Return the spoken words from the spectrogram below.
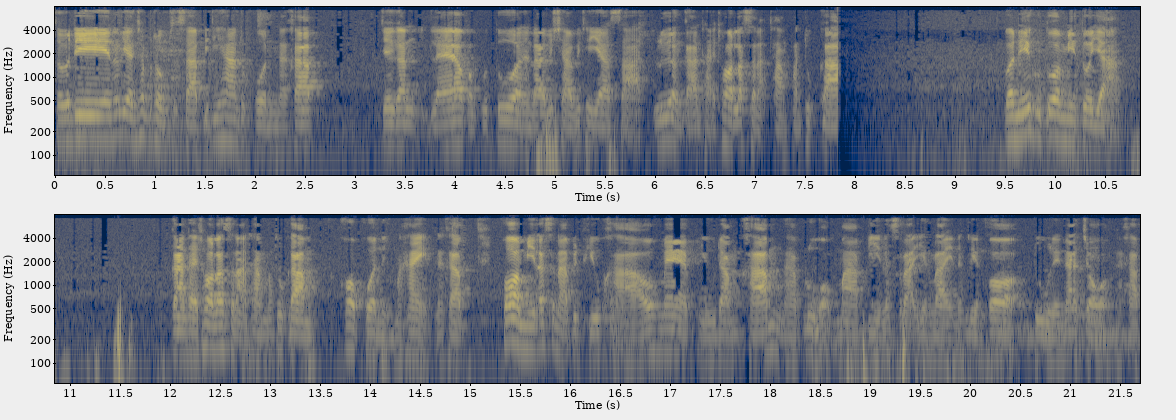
สวัสดีนักเรียนชั้นประถมศึกษาปีที่ 5 ทุกคนนะครับ เจอกันอีกแล้วกับครูตัวในรายวิชาวิทยาศาสตร์ เรื่องการถ่ายทอดลักษณะทางพันธุกรรม วันนี้ครูตัวมีตัวอย่าง การถ่ายทอดลักษณะทางพันธุกรรม ครอบครัวหนึ่งมาให้นะครับ พ่อมีลักษณะเป็นผิวขาว แม่ผิวดำคล้ำนะครับ ลูกออกมามีลักษณะอย่างไร นักเรียนก็ดูในหน้าจอนะครับ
